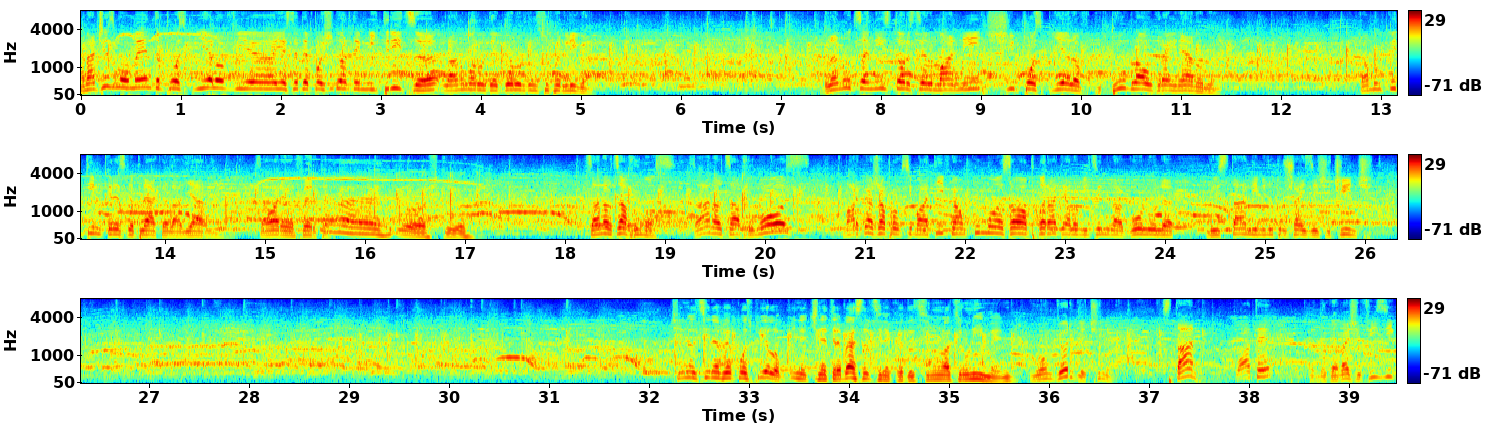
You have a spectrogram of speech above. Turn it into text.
În acest moment, Pospielov e- este depășit doar de Mitriță la numărul de goluri din Superliga. Blănuță, Nistor, Selmani și Pospielov, dubla ucraineanului. Cam în cât timp crezi că pleacă la iarnă? Sau are oferte? Eh, Eu știu. S-a înălțat frumos. S-a înălțat frumos. Marcaj aproximativ, cam cum uh, s-au apărat de alomițenii la golul lui Stan din minutul 65. Cine îl ține pe Pospielov? Bine, cine trebuia să-l ține, că de ținut l-a ținut nimeni. Ion Gheorghe, cine? Stan, poate, pentru că avea și fizic.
